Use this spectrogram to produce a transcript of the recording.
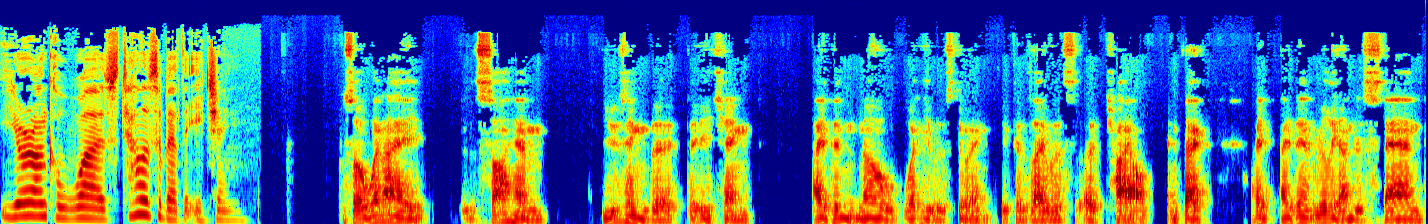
Your uncle was. Tell us about the I Ching. So when I saw him using the, the I Ching, I didn't know what he was doing because I was a child. In fact, I, I didn't really understand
